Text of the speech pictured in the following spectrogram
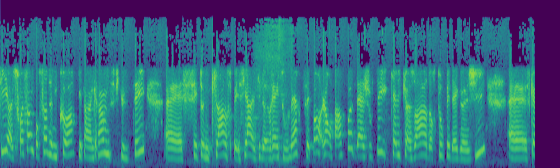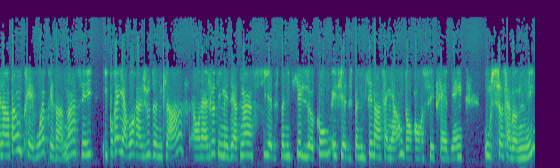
s'il y a 60% d'une cohorte qui est en grande difficulté, euh, c'est une classe spéciale qui devrait être ouverte. C'est pas là, on parle pas d'ajouter quelques heures d'orthopédagogie. Euh, ce que l'entente prévoit présentement, c'est il pourrait y avoir ajout d'une classe. On ajoute immédiatement s'il y a disponibilité de locaux et s'il y a disponibilité d'enseignants. Donc, on sait très bien où ça, ça va mener.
